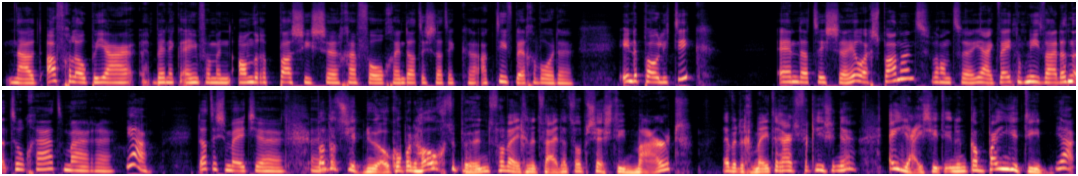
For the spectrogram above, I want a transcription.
nou, het afgelopen jaar ben ik een van mijn andere passies eh, gaan volgen. En dat is dat ik eh, actief ben geworden in de politiek. En dat is eh, heel erg spannend. Want eh, ja, ik weet nog niet waar dat naartoe gaat. Maar eh, ja, dat is een beetje... Want dat zit nu ook op een hoogtepunt vanwege het feit dat we op 16 maart hebben de gemeenteraadsverkiezingen. En jij zit in een campagneteam. Ja,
